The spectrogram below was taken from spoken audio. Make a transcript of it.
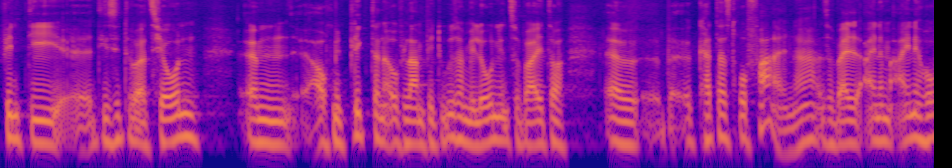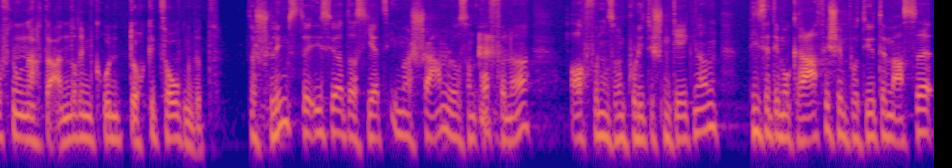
finde die, äh, die Situation ähm, auch mit Blick dann auf Lampedusa, Meloni und so weiter katastrophal. Ne? Also weil einem eine Hoffnung nach der anderen im Grund doch gezogen wird. Das Schlimmste ist ja, dass jetzt immer schamlos und offener, auch von unseren politischen Gegnern, diese demografisch importierte Masse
